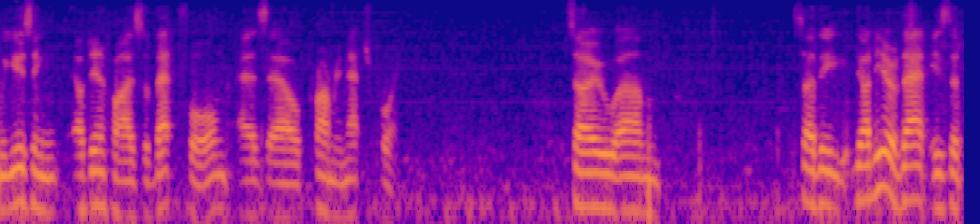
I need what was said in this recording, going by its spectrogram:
we're using identifiers of that form as our primary match point. So um, so the, the idea of that is that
